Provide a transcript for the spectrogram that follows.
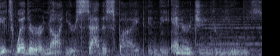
It's whether or not you're satisfied in the energy you use.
